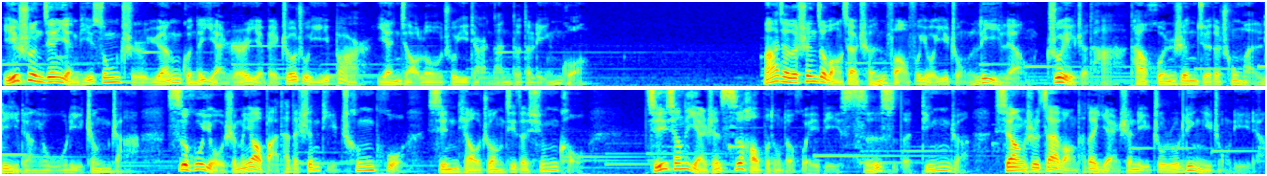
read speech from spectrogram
一瞬间，眼皮松弛，圆滚的眼仁也被遮住一半，眼角露出一点难得的灵光。马脚的身子往下沉，仿佛有一种力量坠着他。他浑身觉得充满力量，又无力挣扎，似乎有什么要把他的身体撑破。心跳撞击在胸口。吉祥的眼神丝毫不懂得回避，死死的盯着，像是在往他的眼神里注入另一种力量。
